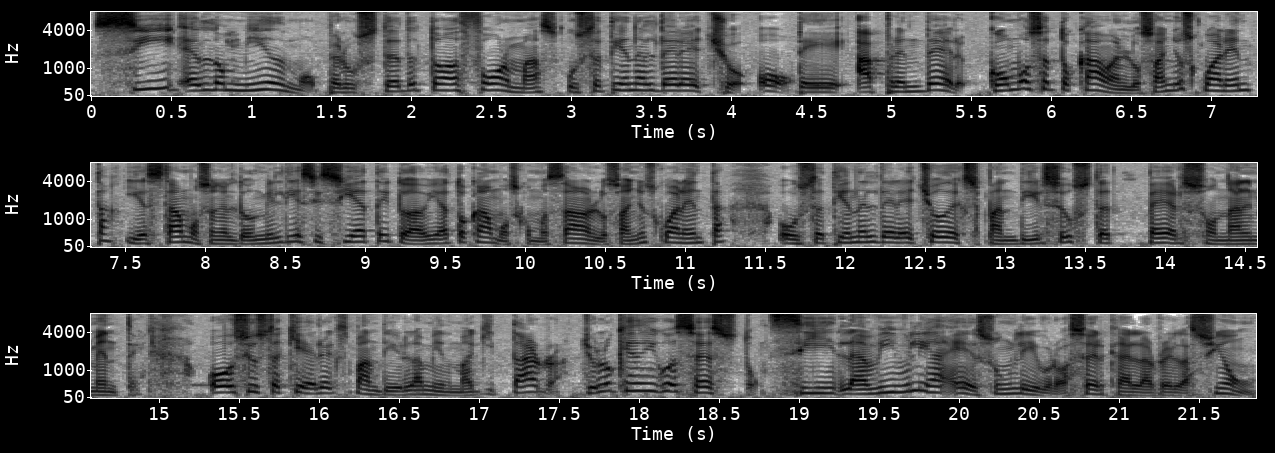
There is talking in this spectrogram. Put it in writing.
sí es lo mismo, pero usted de todas formas, usted tiene el derecho o de aprender cómo se tocaba en los años 40 y estamos en el 2017 y todavía tocamos como en los años 40, o usted tiene el derecho de expandirse usted personalmente. O si usted quiere expandir la misma guitarra. Yo lo que digo es esto. Si la Biblia es un libro acerca de la relación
